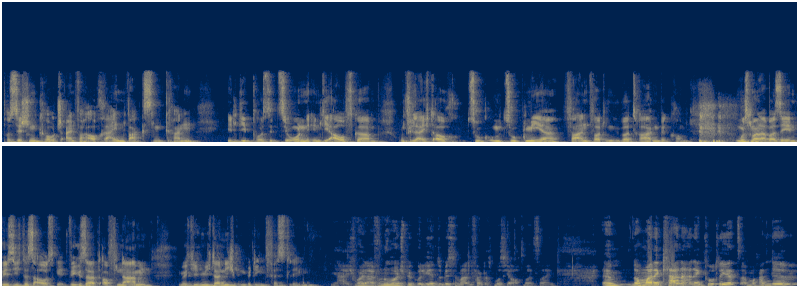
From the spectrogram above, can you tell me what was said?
Position Coach einfach auch reinwachsen kann in die Position, in die Aufgaben und vielleicht auch Zug um Zug mehr Verantwortung übertragen bekommt. Muss man aber sehen, wie sich das ausgeht. Wie gesagt, auf Namen möchte ich mich da nicht unbedingt festlegen. Ja, ich wollte einfach nur mal spekulieren, so ein bisschen am Anfang, das muss ja auch mal sein. Ähm, Nochmal eine kleine Anekdote jetzt am Rande.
